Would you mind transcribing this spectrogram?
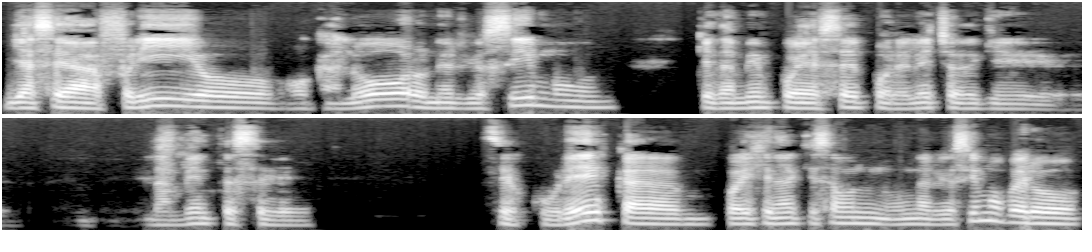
ya sea frío o calor o nerviosismo, que también puede ser por el hecho de que el ambiente se, oscurezca, puede generar quizá un, nerviosismo, pero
